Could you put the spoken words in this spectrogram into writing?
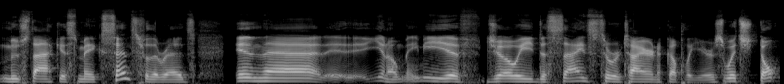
Moustakas makes sense for the Reds in that eh, you know maybe if Joey decides to retire in a couple of years, which don't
